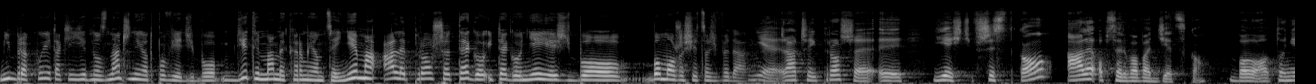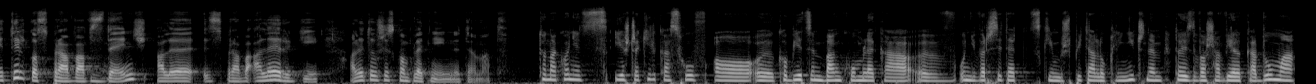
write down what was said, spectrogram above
Mi brakuje takiej jednoznacznej odpowiedzi, bo diety mamy karmiącej nie ma, ale proszę tego i tego nie jeść, bo, bo może się coś wydarzyć. Nie, raczej proszę jeść wszystko, ale obserwować dziecko bo to nie tylko sprawa wzdęć, ale sprawa alergii, ale to już jest kompletnie inny temat. To na koniec jeszcze kilka słów o y, kobiecym banku mleka y, w Uniwersyteckim Szpitalu Klinicznym. To jest Wasza wielka duma.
